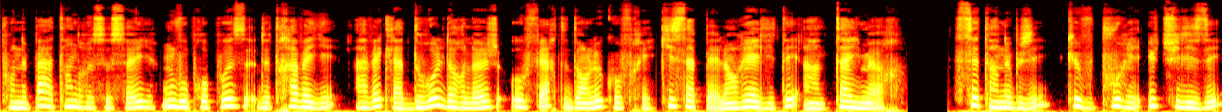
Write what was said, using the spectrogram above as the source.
Pour ne pas atteindre ce seuil, on vous propose de travailler avec la drôle d'horloge offerte dans le coffret, qui s'appelle en réalité un timer. C'est un objet que vous pourrez utiliser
